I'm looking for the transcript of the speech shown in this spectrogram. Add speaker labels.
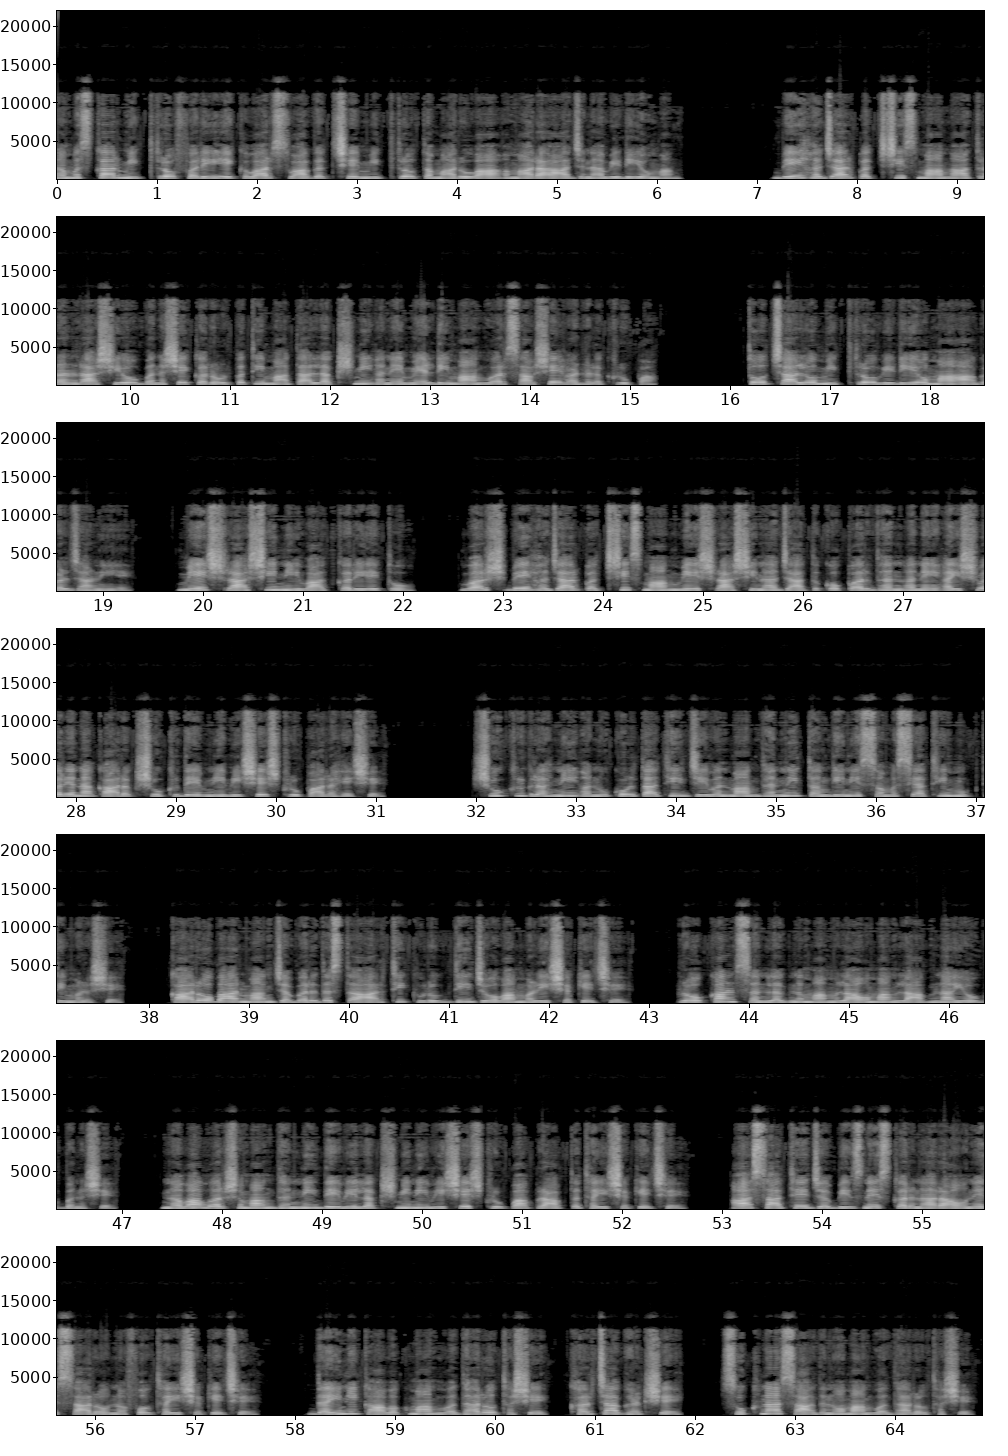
Speaker 1: નમસ્કાર મિત્રો, ફરી એકવાર સ્વાગત છે મિત્રો તમારું આ અમારા આજના વિડીયોમાં. બે હજાર પચીસમાં આ ત્રણ રાશિઓ બનશે, કરોડપતિ માતા લક્ષ્મી અને મેલડી માંગ વરસાવશે અઢળક કૃપા તો ચાલો મિત્રો વિડીયોમાં આગળ જાણીએ. મેષ રાશિની વાત કરીએ તો વર્ષ બે હજાર પચીસમાં મેષ રાશિના જાતકો પર ધન અને ઐશ્વર્યના કારક શુક્રદેવની વિશેષ કૃપા રહેશે શુક્ર ગ્રહની અનુકૂળતાથી જીવનમાં ધનની તંગીની સમસ્યાથી મુક્તિ મળશે. કારોબારમાં જબરદસ્ત આર્થિક વૃદ્ધિ જોવા મળી શકે છે. રોકાણ સંલગ્ન મામલાઓમાં લાભના યોગ બનશે. નવા વર્ષમાં ધનની દેવી લક્ષ્મીની વિશેષ કૃપા પ્રાપ્ત થઈ શકે છે. આ સાથે જ બિઝનેસ કરનારાઓને સારો નફો થઈ શકે છે. દૈનિક આવકમાં વધારો થશે, ખર્ચા ઘટશે, સુખના સાધનોમાં વધારો થશે.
